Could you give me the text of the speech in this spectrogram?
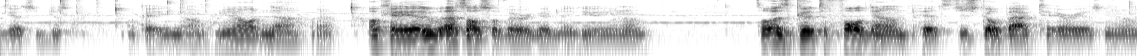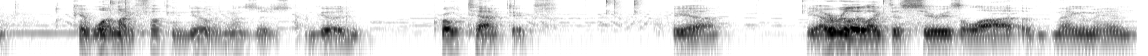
You guys are just okay. You know, you know what? No. Uh, okay, uh, that's also a very good idea. You know, it's always good to fall down pits. Just go back to areas. You know. Okay, what am I fucking doing? This is good. Pro tactics. Yeah. Yeah, I really like this series a lot of Mega Man.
